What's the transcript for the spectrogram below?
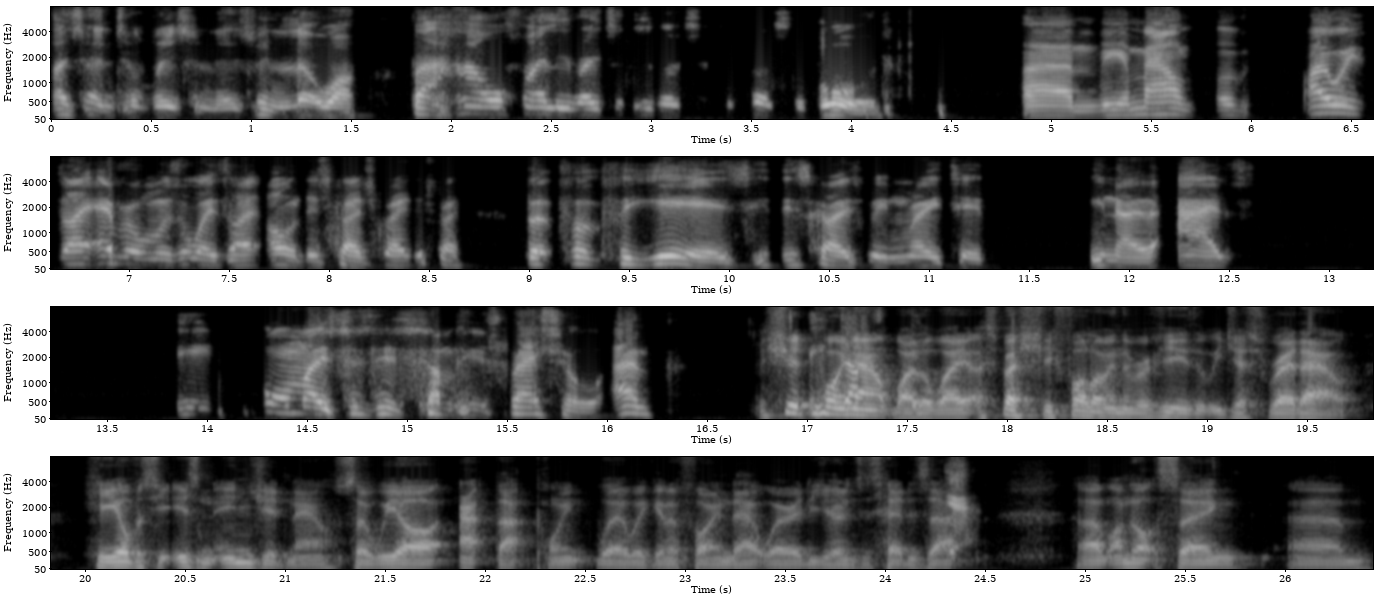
I say until recently, it's been a little while, but how highly rated he was across the board. Um, the amount of I always like everyone was always like, oh, this guy's great, this guy. But for for years, this guy's been rated, you know, as he, almost as if something special. And I should point out, by the way, especially following the review that we just read out, he obviously isn't injured now, so we are at that point where we're going to find out where Eddie Jones's head is at. Yeah. Um, I'm not saying um,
